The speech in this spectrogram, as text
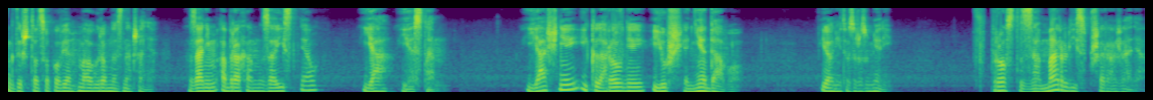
gdyż to, co powiem, ma ogromne znaczenie. Zanim Abraham zaistniał, ja jestem jaśniej i klarowniej już się nie dało. I oni to zrozumieli. Wprost zamarli z przerażenia.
